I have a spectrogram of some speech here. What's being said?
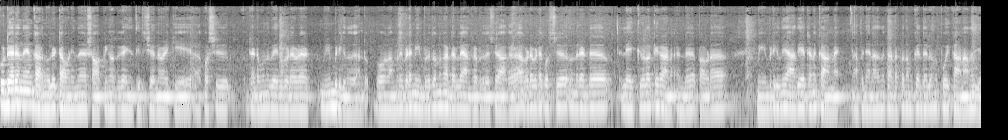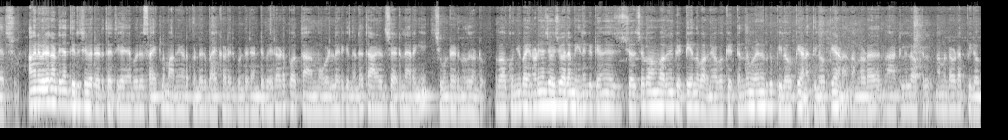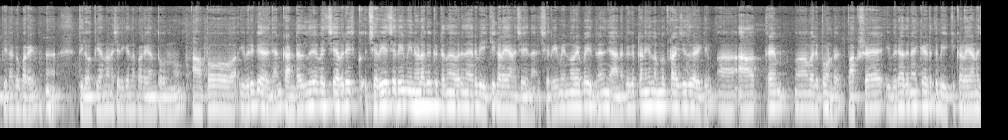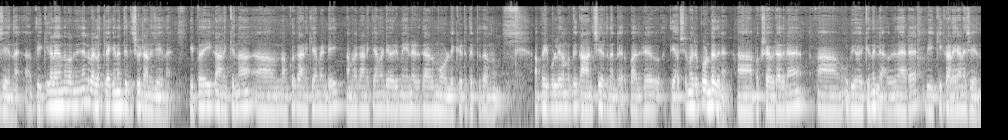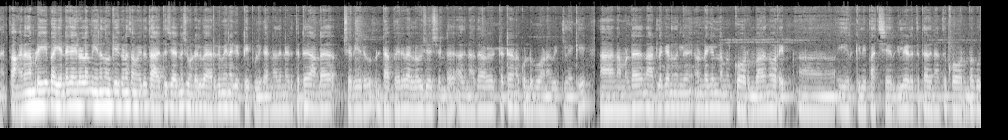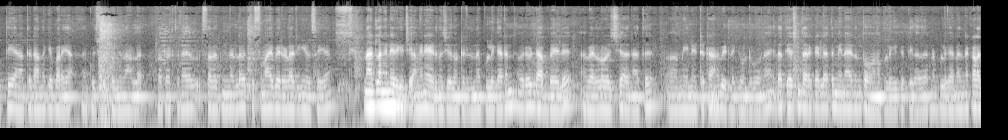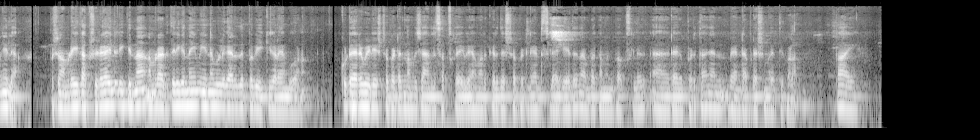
കൂട്ടുകാരെന്ന് ഞാൻ കർണൂൽ ടൗണിൽ നിന്ന് ഷോപ്പിംഗ് ഒക്കെ കഴിഞ്ഞ് തിരിച്ചു വരുന്ന വഴിക്ക് കുറച്ച് രണ്ട് മൂന്ന് പേര് ഇവിടെ ഇവിടെ മീൻ പിടിക്കുന്നത് കണ്ടു. അപ്പോൾ നമ്മളിവിടെ മീൻ പിടുത്തമൊന്നും കണ്ടല്ലേ ആന്ധ്രാപ്രദേശ്. ആകെ അവിടെ ഇവിടെ കുറച്ച് ഒന്ന് രണ്ട് ലേക്കുകളൊക്കെ കാണുന്നുണ്ട് അപ്പോൾ അവിടെ മീൻ പിടിക്കുന്നത് ആദ്യമായിട്ടാണ് കാണുന്നത് അപ്പോൾ ഞാനതൊന്ന് കണ്ടപ്പോൾ നമുക്ക് എന്തായാലും ഒന്ന് പോയി കാണാമെന്ന് വിചാരിച്ചു. അങ്ങനെ ഇവരെ കണ്ട് ഞാൻ തിരിച്ച് ഇവരുടെ അടുത്ത് എത്തി കഴിഞ്ഞപ്പോൾ ഒരു സൈക്കിൾ മറിഞ്ഞ് കിടപ്പുണ്ട്. ഒരു ബൈക്ക് അവിടെ രണ്ട് പേര് അവിടെ മുകളിൽ ഇരിക്കുന്നുണ്ട്. താഴെ ഒരു ചേട്ടൻ ഇറങ്ങി ചൂണ്ടിടുന്നത് കണ്ടു. അപ്പോൾ കുഞ്ഞു പയ്യനോട് ഞാൻ ചോദിച്ചു അല്ല മീനും കിട്ടിയെന്ന് ചോദിച്ചപ്പോൾ അവൻ പറഞ്ഞു കിട്ടിയെന്ന് പറഞ്ഞു. അപ്പോൾ കിട്ടുന്നത് മുഴുവൻ നമുക്ക് പിലോപ്പിയാണ്. തിലോപ്പിയാണ്. നമ്മുടെ നാട്ടിലെ ലോക്കൽ നമ്മുടെ അവിടെ പിലോപ്പി എന്നൊക്കെ പറയും. തിലോപ്പിയ എന്നാണ് ശരിക്കും പറയാൻ തോന്നുന്നു. അപ്പോൾ ഇവർ ഞാൻ കണ്ടതിൽ വെച്ച് അവർ ചെറിയ ചെറിയ മീനുകളൊക്കെ കിട്ടുന്നത് അവർ നേരെ വീക്കി കളയാണ് ചെയ്യുന്നത് ചെറിയ മീൻ എന്ന് പറയുമ്പോൾ ഇതിനെ ഞാനൊക്കെ കിട്ടുകയാണെങ്കിൽ നമ്മൾ ഫ്രൈ ചെയ്ത് കഴിക്കും. അത്രയും വലിപ്പമുണ്ട്. പക്ഷേ ഇവർ അതിനൊക്കെ എടുത്ത് വീക്കി കളയാണ് ചെയ്യുന്നത്. വീക്കി കളയാന്ന് പറഞ്ഞു കഴിഞ്ഞാൽ വെള്ളത്തിലേക്ക് തന്നെ തിരിച്ചു വിട്ടാണ് ചെയ്യുന്നത്. ഇപ്പോൾ ഈ കാണിക്കുന്ന നമുക്ക് കാണിക്കാൻ വേണ്ടി നമ്മളെ കാണിക്കാൻ വേണ്ടി ഒരു മീൻ എടുത്ത് ആൾ മുകളിലേക്ക് എടുത്തിട്ട് തന്നു. അപ്പോൾ ഈ പുള്ളി നമുക്ക് കാണിച്ചു തരുന്നുണ്ട്. അപ്പോൾ അതിൽ അത്യാവശ്യം വലിപ്പമുണ്ട് ഇതിന്. പക്ഷേ അവരതിനെ ഉപയോഗിക്കുന്നില്ല. അവർ നേരെ വീക്കി കളയാണ് ചെയ്യുന്നത്. അപ്പോൾ അങ്ങനെ നമ്മുടെ ഈ പയ്യന്റെ കയ്യിലുള്ള മീനെ നോക്കി നിൽക്കുന്ന സമയത്ത് താഴത്ത് ചേരുന്ന ചൂണ്ടയിൽ വേറൊരു മീനെ കിട്ടി പുള്ളിക്കാരൻ അതിനെടുത്തിട്ട് ആളുടെ ചെറിയൊരു ഡബയിൽ വെള്ളം ഒഴിച്ച് വെച്ചിട്ടുണ്ട്. അതിനകത്ത് ആൾ ഇട്ടിട്ടാണ് കൊണ്ടുപോകണം വീട്ടിലേക്ക്. നമ്മുടെ നാട്ടിലൊക്കെ ഉണ്ടെങ്കിൽ നമ്മൾ കോർമ്പ എന്ന് പറയും. ആ, ഈർക്കിലി പച്ച ഈർക്കിളി എടുത്തിട്ട് അതിനകത്ത് കോർമ്പ കുത്തി അതിനകത്ത് ഇടാന്നൊക്കെ പറയാം. കുഞ്ഞു കുഞ്ഞുനാളിൽ ഓരോരുത്തരുടെ സ്ഥലങ്ങളിലെ വ്യത്യസ്തമായ പേരുകളായിരിക്കും യൂസ് ചെയ്യുക നാട്ടിൽ അങ്ങനെ ആയിരിക്കും അങ്ങനെയായിരുന്നു ചെയ്തുകൊണ്ടിരുന്നത്. പുള്ളിക്കാരൻ ഒരു ഡബയിൽ വെള്ളം ഒഴിച്ച് അതിനകത്ത് മീൻ ഇട്ടിട്ടാണ് വീട്ടിലേക്ക് കൊണ്ടുപോകുന്നത്. ഇത് അത്യാവശ്യം തിരക്കില്ലാത്ത മീനായിരുന്നു തോന്നുന്നു പുള്ളിക്ക് കിട്ടിയത്. അത് പുള്ളിക്കാരൻ അതിനെ കളഞ്ഞില്ല. പക്ഷെ നമ്മുടെ ഈ കക്ഷിയുടെ കയ്യിലിരിക്കുന്ന നമ്മുടെ അടുത്തിരിക്കുന്ന ഈ മീനെ പുള്ളിക്കാരത് ഇപ്പോൾ വീക്കി കളയാൻ പോവാണ്. കൂട്ടുകാരെ വീഡിയോ ഇഷ്ടപ്പെട്ടാൽ നമ്മുടെ ചാനൽ സബ്സ്ക്രൈബ് ചെയ്യാൻ മറക്കരുത്. ഇഷ്ടപ്പെട്ടില്ലെങ്കിൽ ഡിസ്ലൈക്ക് ചെയ്ത് നമ്മുടെ കമന്റ് ബോക്സിൽ രേഖപ്പെടുത്താൻ ഞാൻ വേണ്ട അപ്ഡേഷൻ വരുത്തിക്കൊള്ളാം Bye.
